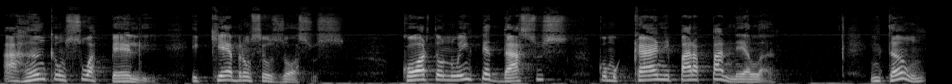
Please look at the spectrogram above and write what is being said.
arrancam sua pele e quebram seus ossos. Cortam-no em pedaços como carne para panela. Então,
